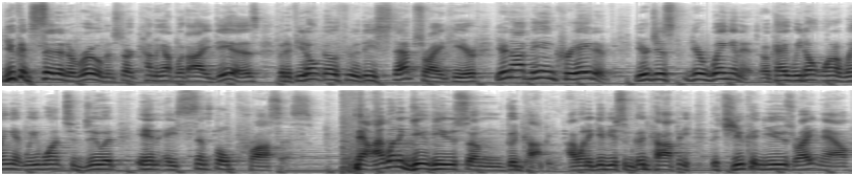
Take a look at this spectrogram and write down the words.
You could sit in a room and start coming up with ideas but if you don't go through these steps right here you're not being creative. You're just you're winging it okay? We don't want to wing it. We want to do it in a simple process. Now I want to give you some good copy. I want to give you some good copy that you can use right now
